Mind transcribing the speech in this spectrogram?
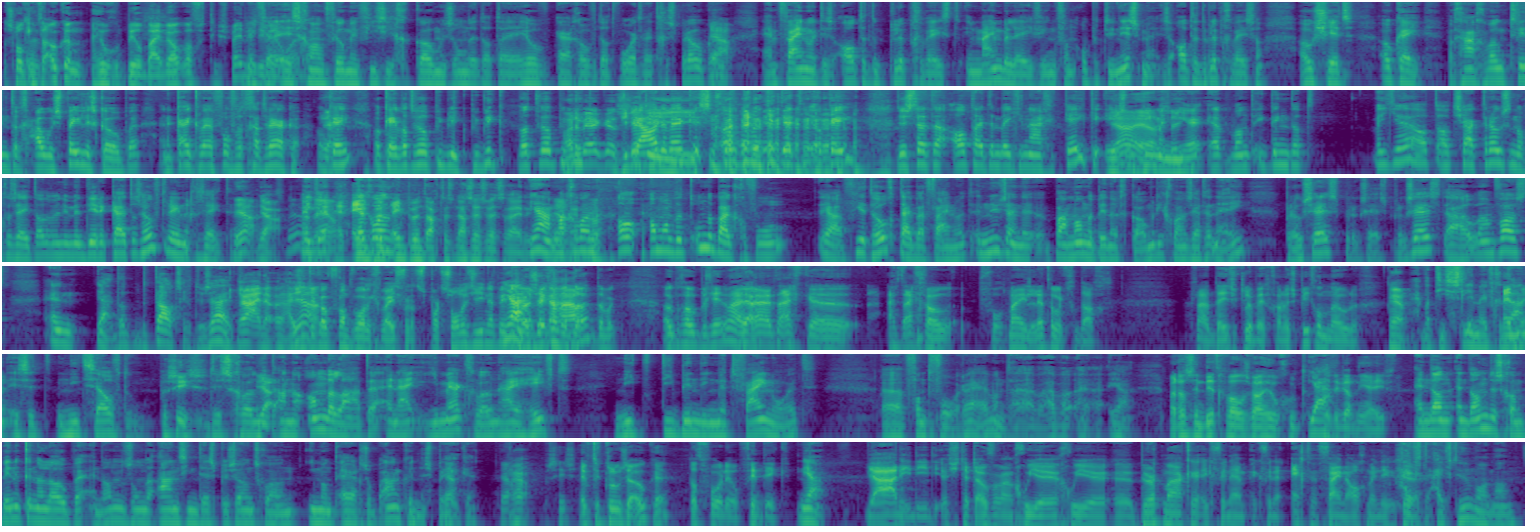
Slot heeft er ook een heel goed beeld bij wel, wat voor type spelers Weet die je, er is hè? gewoon veel meer visie gekomen zonder dat er heel erg over dat woord werd gesproken. Ja. En Feyenoord is altijd een club geweest, in mijn beleving, van opportunisme. Is altijd een club geweest van, oh shit, oké, we gaan gewoon twintig oude spelers kopen en dan kijken we even of het gaat werken. Oké, oké, wat wil het publiek? Publiek, wat wil het publiek? Harde werkers. Ja, harde werkers. Oh, oké. Dus dat er altijd een beetje naar gekeken is Ja, op die ja, manier. zeker. Eh, Want ik denk dat, weet je, had, had Sjaak Troosten nog gezeten, hadden we nu met Dirk Kuyt als hoofdtrainer gezeten. Ja, Ja, Ja, Weet je, en, en en één, gewoon- punt, één punt achter na zes wedstrijden. Ja, maar Ja. gewoon al, allemaal het onderbuikgevoel ja, via het hoogtijd bij Feyenoord. En nu zijn er een paar mannen binnengekomen die gewoon zeggen... nee, proces, proces, proces, daar houden we aan vast. En ja, dat betaalt zich dus uit. Ja, en hij is Ja. natuurlijk ook verantwoordelijk geweest voor dat Sportsology naar Ja, binnen, Ik naar binnen halen. dat, ook nog over beginnen. Maar hij- Ja. hij, heeft eigenlijk, eh, hij heeft eigenlijk gewoon, volgens mij letterlijk gedacht... Nou, deze club heeft gewoon een spiegel nodig. ja. En wat hij slim heeft gedaan, En- is het niet zelf doen. Precies. Dus gewoon Ja. het aan een ander laten. En hij, je merkt gewoon, hij heeft niet die binding met Feyenoord... eh, van tevoren, hè? want hij, hij- ja, Maar dat is in dit geval dus wel heel goed Ja. dat hij dat niet heeft. En dan, en dan dus gewoon binnen kunnen lopen en dan zonder aanzien des persoons gewoon iemand ergens op aan kunnen spreken. Ja, Ja. precies. Heeft de Kloeze ook, hè? Dat voordeel, vind ik. Ja, Ja, die, die, die- als je het hebt over een goede, goede eh, beurt maken, ik vind, hem, ik vind hem echt een fijne algemeen hij directeur. heeft, hij heeft humor, man.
